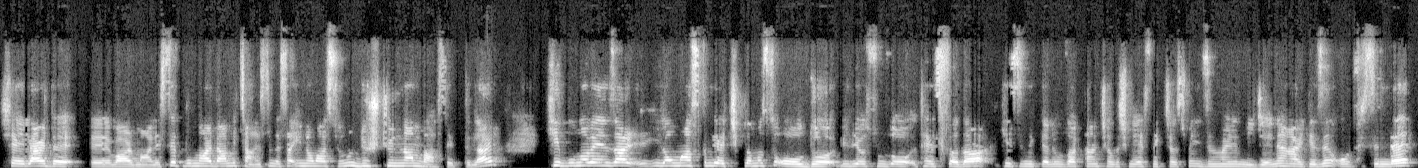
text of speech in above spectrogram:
şeyler de e, var maalesef. Bunlardan bir tanesi mesela inovasyonun düştüğünden bahsettiler. Ki buna benzer Elon Musk'ın bir açıklaması oldu. Biliyorsunuz o Tesla'da kesinlikle hani uzaktan çalışma, esnek çalışma izin verilmeyeceğini, herkesin ofisinde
